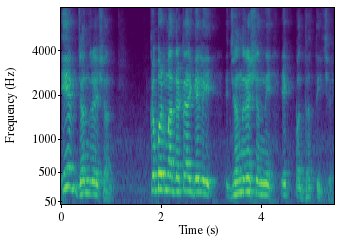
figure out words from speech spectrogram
એક જનરેશન, કબરમાં દટાઈ ગયેલી જનરેશનની એક પદ્ધતિ છે.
